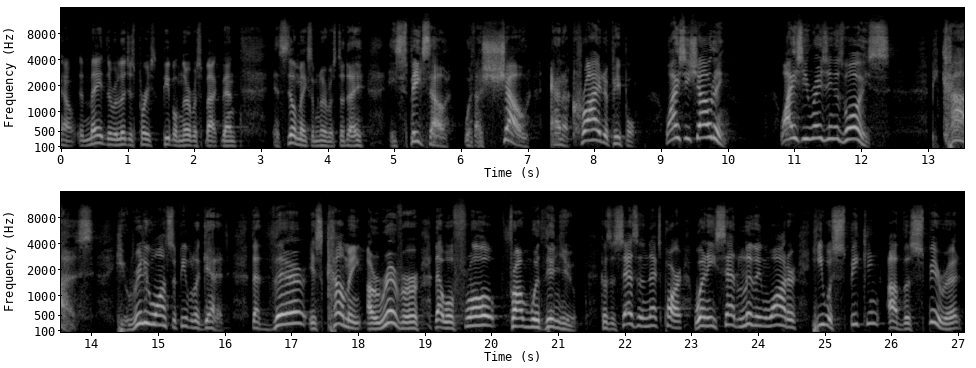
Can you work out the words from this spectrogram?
Now, it made the religious people nervous back then. It still makes them nervous today. He speaks out with a shout and a cry to people. Why is he shouting? Why is he raising his voice? Because he really wants the people to get it that there is coming a river that will flow from within you. Because it says in the next part, when he said living water, he was speaking of the Spirit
